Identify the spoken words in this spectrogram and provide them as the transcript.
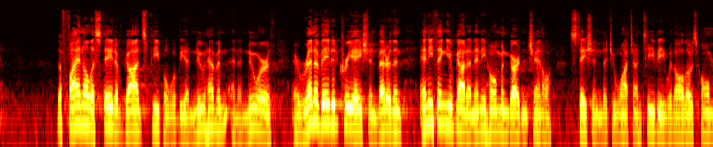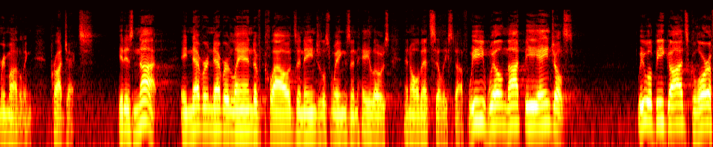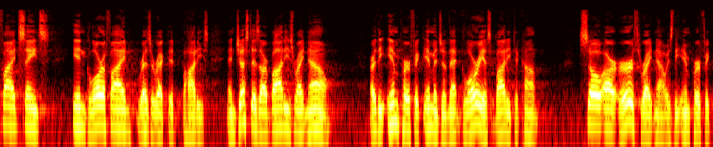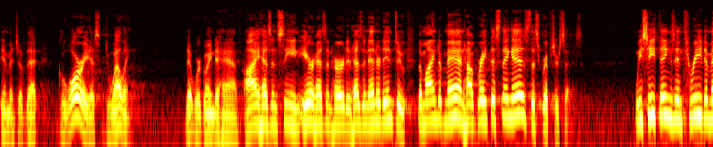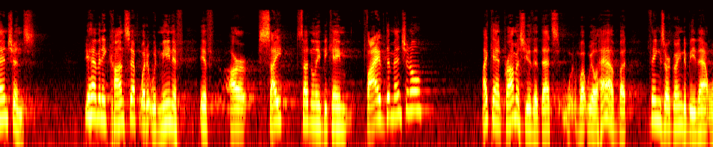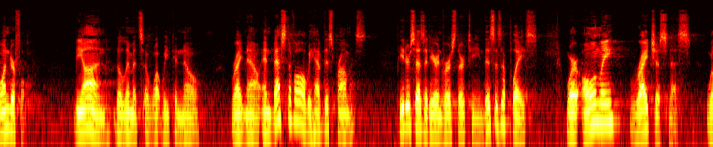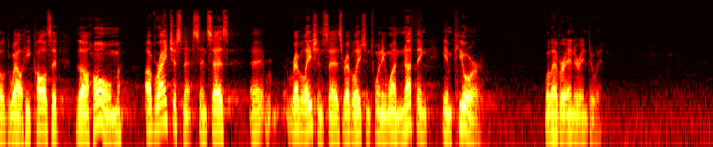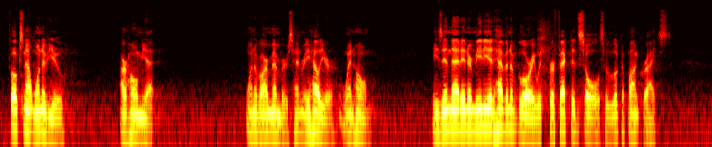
The final estate of God's people will be a new heaven and a new earth, a renovated creation, better than anything you've got on any home and garden channel station that you watch on TV with all those home remodeling projects. It is not a never, never land of clouds and angels' wings and halos and all that silly stuff. We will not be angels. We will be God's glorified saints in glorified, resurrected bodies. And just as our bodies right now are the imperfect image of that glorious body to come, so our earth right now is the imperfect image of that glorious dwelling that we're going to have. Eye hasn't seen, ear hasn't heard, it hasn't entered into the mind of man how great this thing is, the scripture says. We see things in three dimensions. Do you have any concept what it would mean if, if our sight suddenly became five dimensional? I can't promise you that that's what we'll have, but things are going to be that wonderful beyond the limits of what we can know right now. And best of all, we have this promise. Peter says it here in verse 13. This is a place where only righteousness will dwell. He calls it the home of righteousness and says, uh, Revelation says, Revelation 21, nothing impure will ever enter into it. Folks, not one of you are home yet one of our members, Henry Hellier, went home. He's in that intermediate heaven of glory with perfected souls who look upon Christ.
